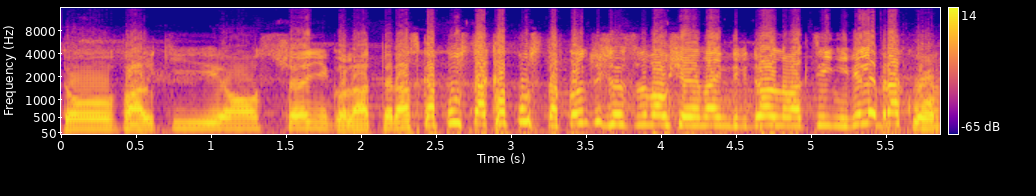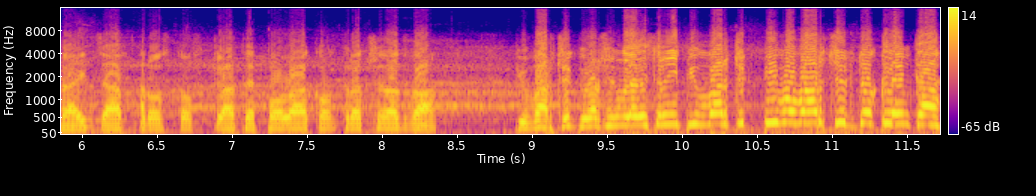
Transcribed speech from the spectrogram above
do walki o strzelenie gola. Teraz Kapusta, Kapusta! W końcu się zdecydował się na indywidualną akcję i niewiele brakło. Rajca prosto w klatę pola kontra 3 na 2. Piwowarczyk, Piwowarczyk na lewej stronie, Piwowarczyk, Piwowarczyk do Klęka.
